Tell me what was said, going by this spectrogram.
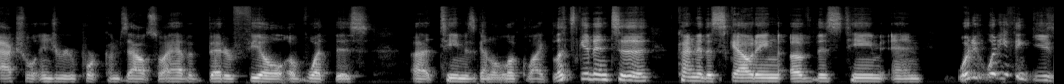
actual injury report comes out so I have a better feel of what this uh, team is going to look like. let's get into kind of the scouting of this team and what do, what do you think you,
